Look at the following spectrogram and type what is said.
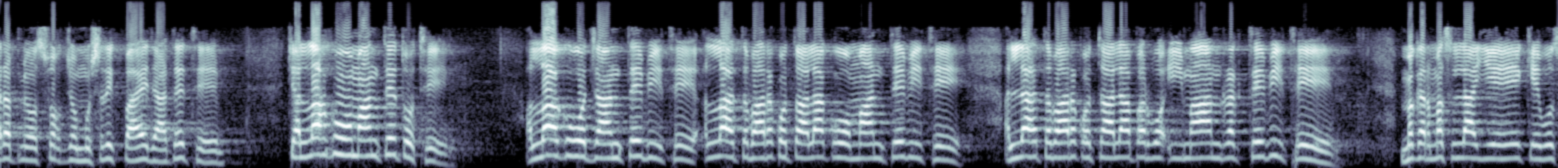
عرب میں اس وقت جو مشرق پائے جاتے تھے کہ اللہ کو وہ مانتے تو تھے۔ اللہ کو وہ جانتے بھی تھے، اللہ تبارک و تعالیٰ کو وہ مانتے بھی تھے، اللہ تبارک و تعالیٰ پر وہ ایمان رکھتے بھی تھے۔ مگر مسئلہ یہ ہے کہ اس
